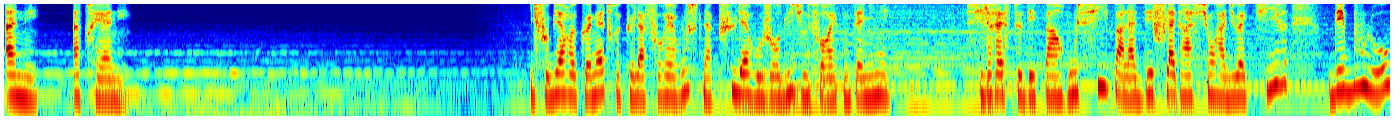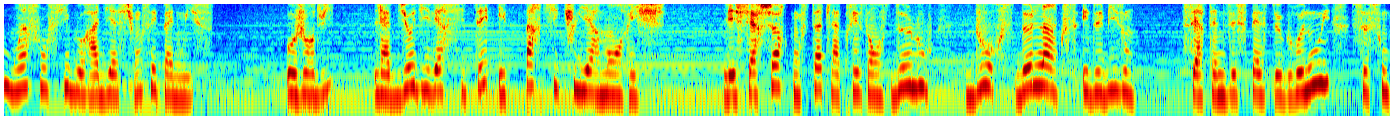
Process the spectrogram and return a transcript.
année après année. Il faut bien reconnaître que la forêt rousse n'a plus l'air aujourd'hui d'une forêt contaminée. S'il reste des pins roussis par la déflagration radioactive, des bouleaux moins sensibles aux radiations s'épanouissent. Aujourd'hui, la biodiversité est particulièrement riche. Les chercheurs constatent la présence de loups, d'ours, de lynx et de bisons. Certaines espèces de grenouilles se sont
